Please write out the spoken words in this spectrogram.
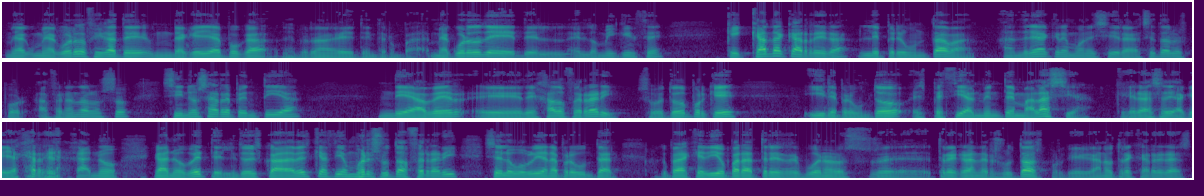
me, acuerdo, fíjate, de aquella época, eh, perdona que te interrumpa, me acuerdo de, del el 2015 que cada carrera le preguntaban a Andrea Cremonesi de la Gacheta de los Sport a Fernando Alonso si no se arrepentía de haber eh, dejado Ferrari, sobre todo porque, y le preguntó especialmente en Malasia, que era aquella carrera ganó, ganó Vettel. Entonces, cada vez que hacía un buen resultado Ferrari, se lo volvían a preguntar. Lo que pasa es que dio para tres buenos, eh, tres grandes resultados, porque ganó tres carreras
